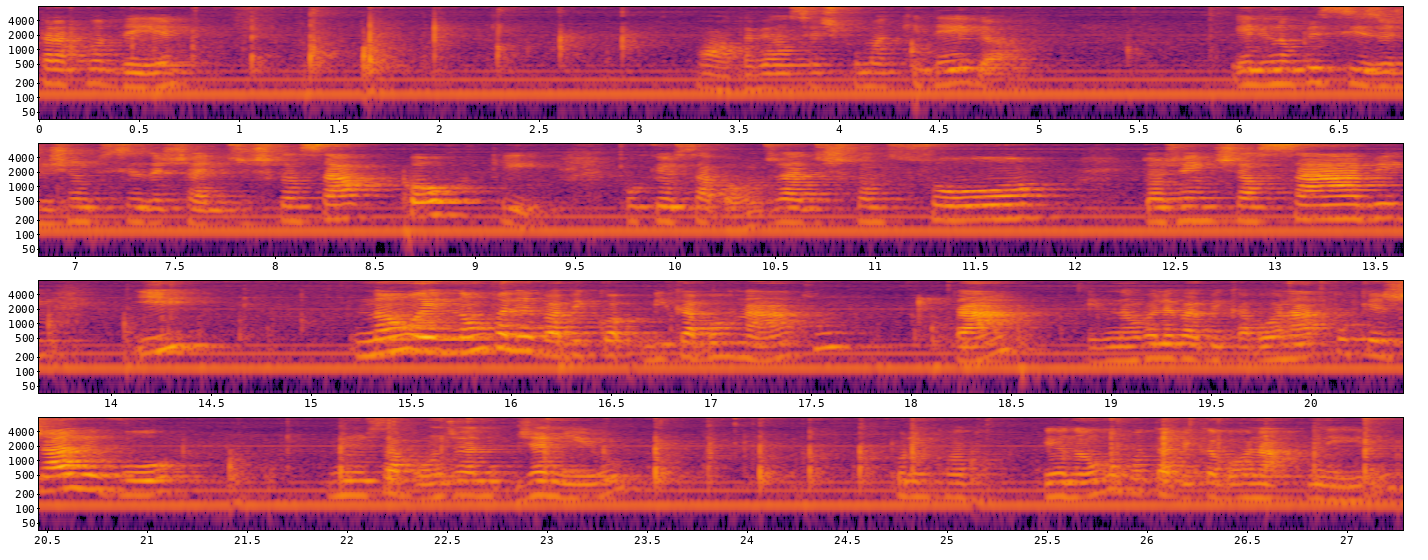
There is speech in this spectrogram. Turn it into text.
para poder tá vendo essa espuma aqui dele, ó? ele não precisa, a gente não precisa deixar ele descansar, por quê? Porque o sabão já descansou, então a gente já sabe e não, ele não vai levar bicarbonato, tá? Ele não vai levar bicarbonato porque já levou no sabão de anil. Por enquanto, eu não vou botar bicarbonato nele.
